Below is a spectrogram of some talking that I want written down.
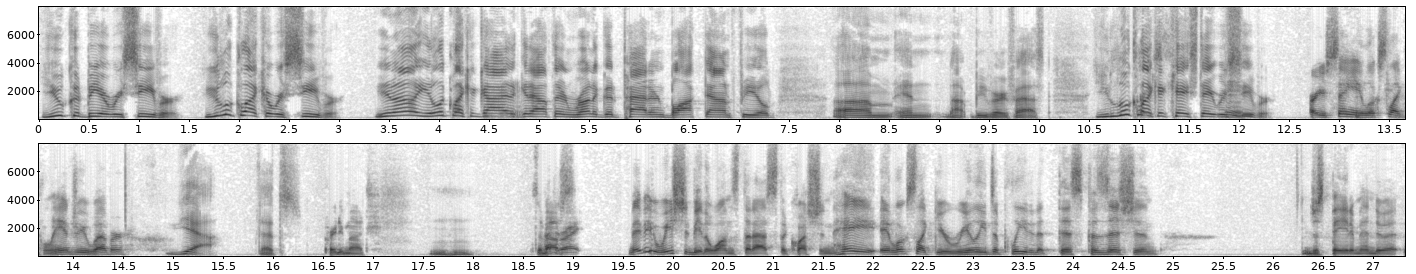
you could be a receiver. You look like a receiver. You know, you look like a guy to get out there and run a good pattern, block downfield, um, and not be very fast. You look like a K State hmm. receiver. Are you saying he looks like Landry Weber? Yeah, that's pretty much. Mm-hmm. It's about just, right. Maybe we should be the ones that ask the question. Hey, it looks like you're really depleted at this position. Just bait him into it.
